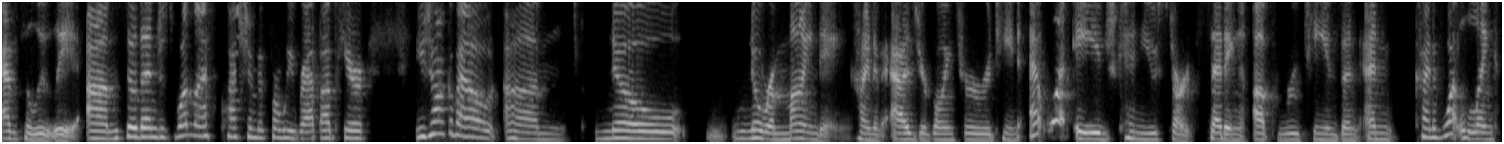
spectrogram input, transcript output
Absolutely. Um, so then just one last question before we wrap up here. You talk about um, no no reminding kind of as you're going through a routine at what age can you start setting up routines and and kind of what length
